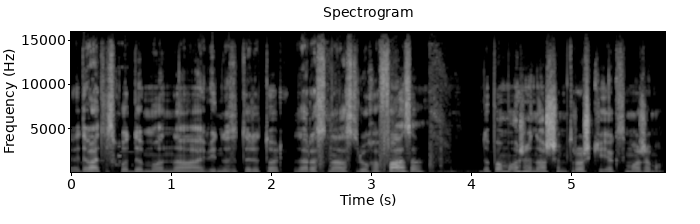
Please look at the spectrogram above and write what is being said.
Е, Давайте сходимо на війну за територію. Зараз у нас друга фаза. Допоможе нашим трошки як зможемо.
